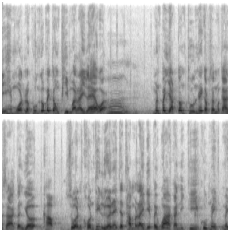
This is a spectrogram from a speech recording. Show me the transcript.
นี้ให้หมด แล้วคุณก็ไม่ต้องพิมพ์อะไรแล้วอะอื มมันประหยัดต้นทุนให้กับสำนักงานสลากตั้งเยอะ ครับ ส่วนคนที่เหลือเนี่ยจะทำอะไรเดี๋ยวไปว่ากันอีกที คุณไม่ไม่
